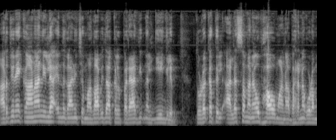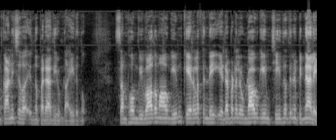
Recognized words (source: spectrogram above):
അർജുനെ കാണാനില്ല എന്ന് കാണിച്ച് മാതാപിതാക്കൾ പരാതി നൽകിയെങ്കിലും തുടക്കത്തിൽ അലസ മനോഭാവമാണ് ഭരണകൂടം കാണിച്ചത് എന്ന് പരാതിയുണ്ടായിരുന്നു. സംഭവം വിവാദമാവുകയും കേരളത്തിന്റെ ഇടപെടലുണ്ടാവുകയും ചെയ്തതിന് പിന്നാലെ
